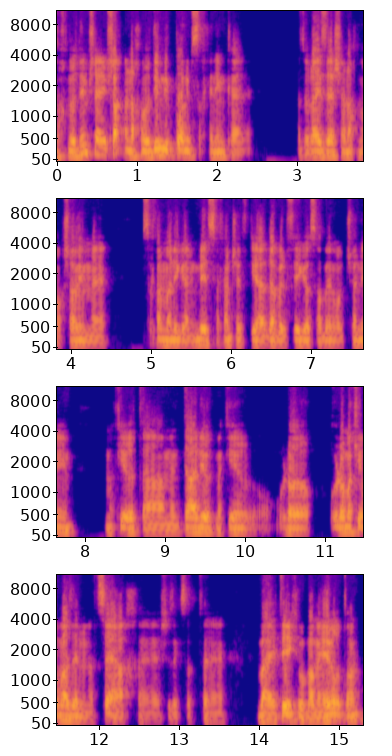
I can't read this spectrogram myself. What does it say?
אנחנו יודעים שאפשר, אנחנו יודעים ליפול עם שחקנים כאלה, אז אולי זה שאנחנו עכשיו עם אה, שחקן מהליגה האנגלית, שחקן שהבקיע double figures הרבה מאוד שנים, מכיר את המנטליות, מכיר, הוא לא, הוא לא מכיר מה זה לנצח, אה, שזה קצת אה, בעייתי, כי הוא בא מאברטון,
